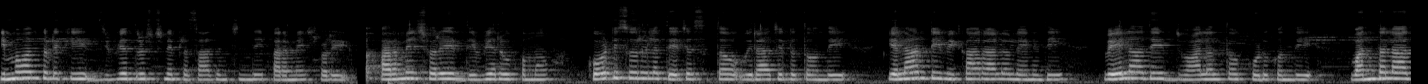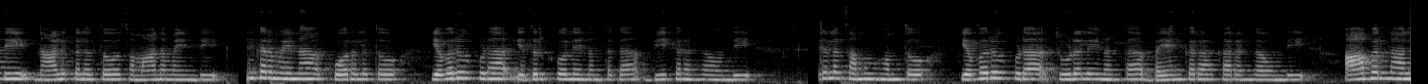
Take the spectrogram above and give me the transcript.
హిమవంతుడికి దివ్య దృష్టిని ప్రసాదించింది పరమేశ్వరి. పరమేశ్వరి దివ్య రూపము కోటి సూర్యుల తేజస్సుతో విరాజిల్లుతోంది. ఎలాంటి వికారాలు లేనిది వేలాది జ్వాలలతో కూడుకుంది వందలాది నాలుకలతో సమానమైంది. భయంకరమైన కూరలతో ఎవరూ కూడా ఎదుర్కోలేనంతగా భీకరంగా ఉంది. జటల సమూహంతో ఎవరూ కూడా చూడలేనంత భయంకరాకారంగా ఉంది. ఆభరణాల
